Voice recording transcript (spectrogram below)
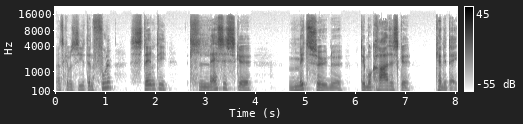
hvad skal man sige, den fuldstændig klassiske, midtsøgende, demokratiske kandidat.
